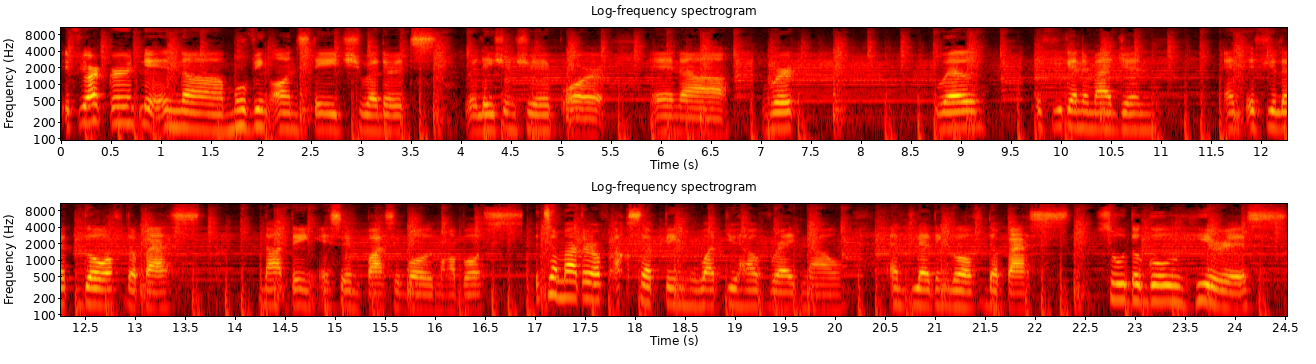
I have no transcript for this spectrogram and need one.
if you are currently in a moving on stage whether it's relationship or in uh, work well if you can imagine and if you let go of the past nothing is impossible mga boss. It's a matter of accepting what you have right now and letting go of the past. So the goal here is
